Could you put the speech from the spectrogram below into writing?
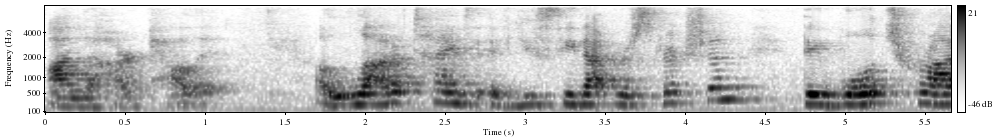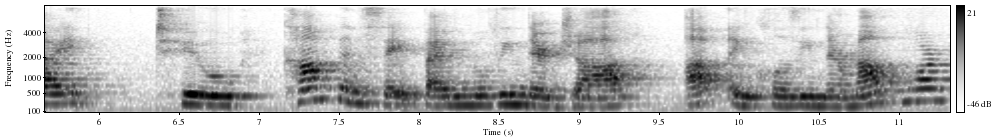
on the hard palate. A lot of times if you see that restriction, they will try to compensate by moving their jaw up and closing their mouth more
